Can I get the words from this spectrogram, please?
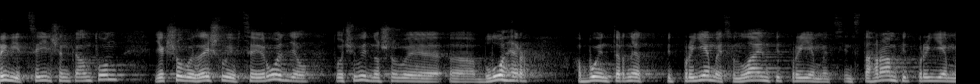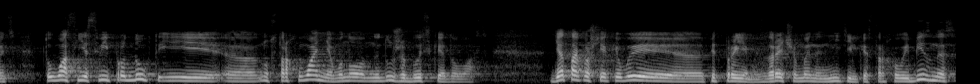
Привіт, це Ільченко Антон. Якщо ви зайшли в цей розділ, то очевидно, що ви е, блогер або інтернет-підприємець, онлайн-підприємець, інстаграм-підприємець, то у вас є свій продукт і е, ну, страхування воно не дуже близьке до вас. Я також, як і ви, е, підприємець. До речі, в мене не тільки страховий бізнес.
